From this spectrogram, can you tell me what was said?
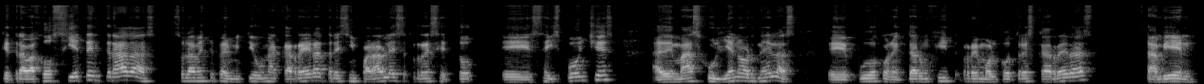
que trabajó siete entradas, solamente permitió una carrera, tres imparables, recetó eh, seis ponches. Además, Julián Ornelas eh, pudo conectar un hit, remolcó tres carreras. También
